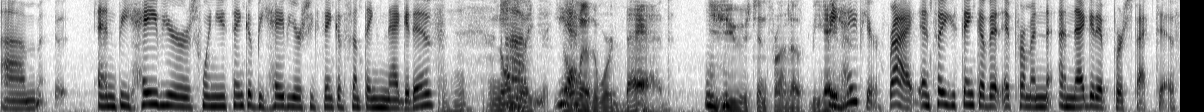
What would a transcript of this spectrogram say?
Um, and behaviors when you think of behaviors you think of something negative. Mm-hmm. normally um, yeah. normally the word bad mm-hmm. is used in front of behavior. Behavior right. And so you think of it from a, a negative perspective.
